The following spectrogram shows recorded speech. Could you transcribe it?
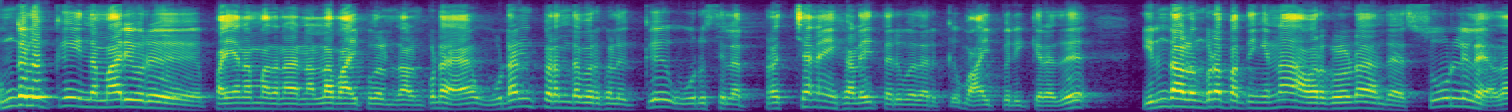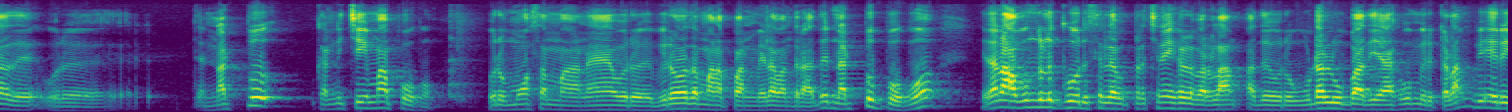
உங்களுக்கு இந்த மாதிரி ஒரு பயணம் அதனால் நல்ல வாய்ப்புகள் இருந்தாலும் கூட உடன் பிறந்தவர்களுக்கு ஒரு சில பிரச்சனைகளை தருவதற்கு வாய்ப்பு இருக்கிறது. இருந்தாலும் கூட பார்த்தீங்கன்னா அவர்களோட அந்த சூழ்நிலை அதாவது ஒரு நட்பு நிச்சயமாக போகும். ஒரு மோசமான ஒரு விரோத மனப்பான்மையில வந்துடாது நட்பு போகும். இதனால் அவங்களுக்கு ஒரு சில பிரச்சனைகள் வரலாம். அது ஒரு உடல் உபாதையாகவும் இருக்கலாம். வேறு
